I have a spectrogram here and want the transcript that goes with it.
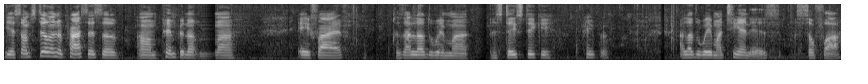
Yeah, so I'm still in the process of um, pimping up my A5 because I love the way my, it stays sticky paper. I love the way my TN is so far.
